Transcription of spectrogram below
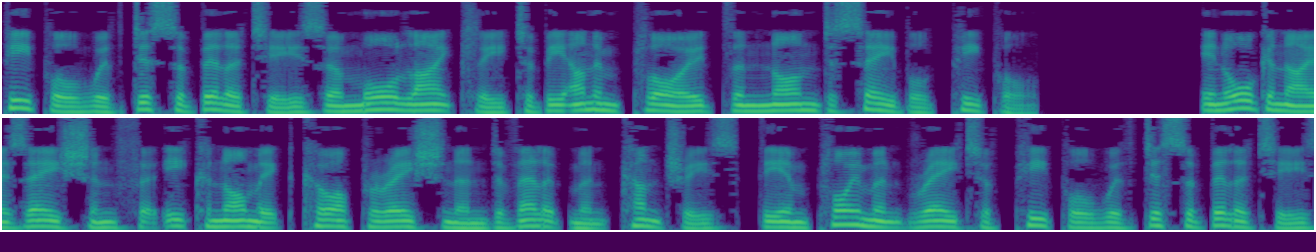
People with disabilities are more likely to be unemployed than non-disabled people. In Organization for Economic Cooperation and Development countries, the employment rate of people with disabilities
